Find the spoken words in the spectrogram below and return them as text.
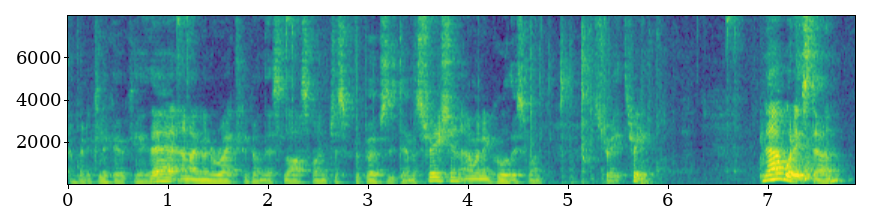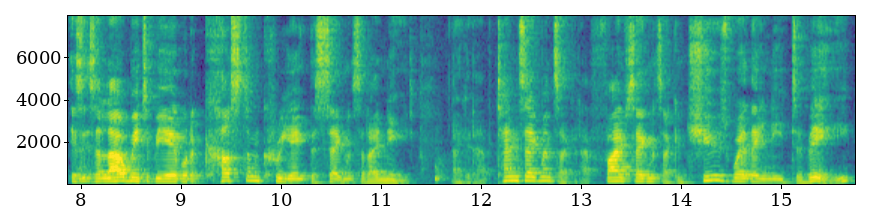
I'm going to click OK there and I'm going to right click on this last one just for the purposes of demonstration. I'm going to call this one Straight 3. Now what it's done is it's allowed me to be able to custom create the segments that I need. I could have 10 segments, I could have 5 segments, I can choose where they need to be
